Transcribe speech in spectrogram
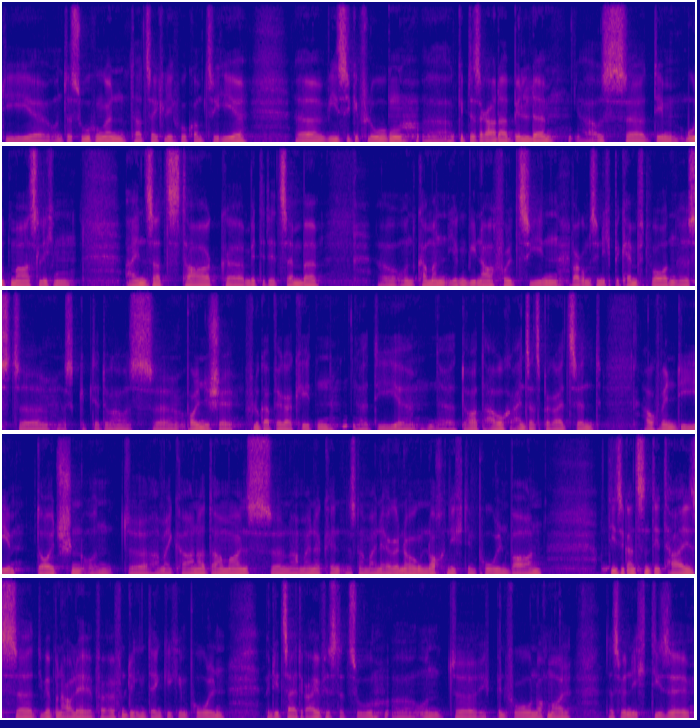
die Untersuchungen tatsächlich, wo kommt sie her, äh, wie ist sie geflogen? Äh, gibt es Radarbilder aus äh, dem mutmaßlichen Einsatztag Mitte Dezember? Und kann man irgendwie nachvollziehen, warum sie nicht bekämpft worden ist. Es gibt ja durchaus polnische Flugabwehrraketen, die dort auch einsatzbereit sind, auch wenn die Deutschen und Amerikaner damals nach meiner Kenntnis, nach meiner Erinnerung noch nicht in Polen waren. Diese ganzen Details, äh, die wird man alle veröffentlichen, denke ich, in Polen, wenn die Zeit reif ist dazu. Äh, und äh, ich bin froh nochmal, dass wir nicht diese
